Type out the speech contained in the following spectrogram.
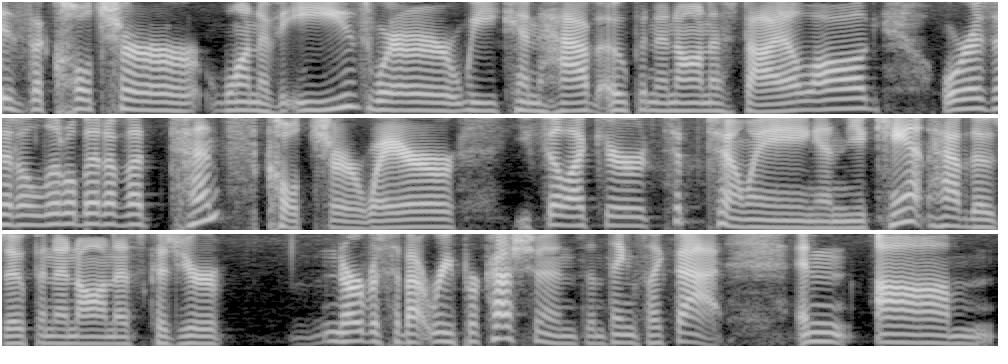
is the culture one of ease where we can have open and honest dialogue, or is it a little bit of a tense culture where you feel like you're tiptoeing and you can't have those open and honest because you're nervous about repercussions and things like that. And um,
